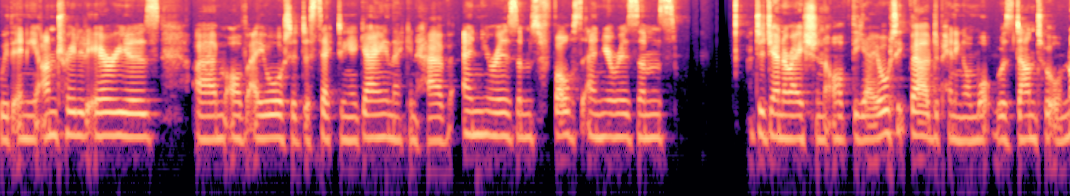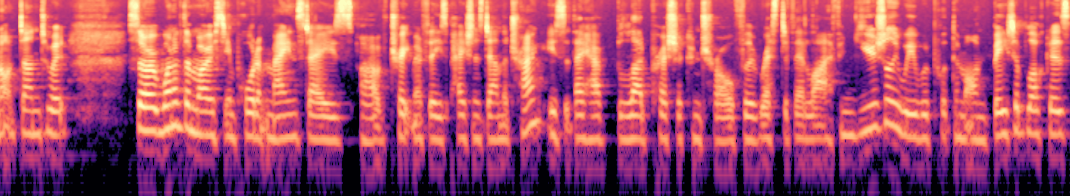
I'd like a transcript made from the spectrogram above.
with any untreated areas um, of aorta dissecting again. They can have aneurysms, false aneurysms, degeneration of the aortic valve, depending on what was done to it or not done to it. So, one of the most important mainstays of treatment for these patients down the track is that they have blood pressure control for the rest of their life. And usually we would put them on beta blockers,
